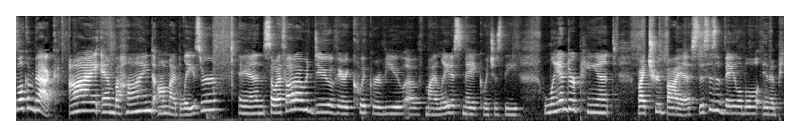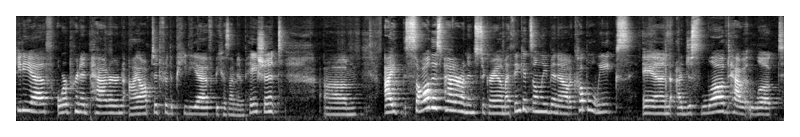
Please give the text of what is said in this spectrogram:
welcome back. I am behind on my blazer and so I thought I would do a very quick review of my latest make which is the Lander Pant by True Bias. This is available in a PDF or printed pattern. I opted for the PDF because I'm impatient. Um, I saw this pattern on Instagram. I think it's only been out a couple weeks and I just loved how it looked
